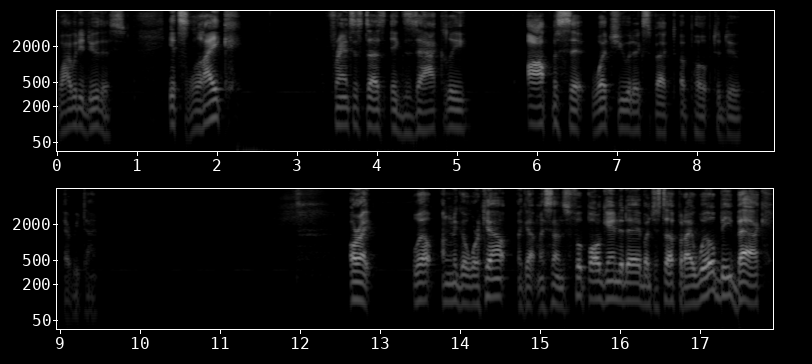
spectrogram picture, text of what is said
Why would he do this? It's like Francis does exactly opposite what you would expect a pope to do every time. All right. Well, I'm going to go work out. I got my son's football game today, a bunch of stuff, but I will be back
